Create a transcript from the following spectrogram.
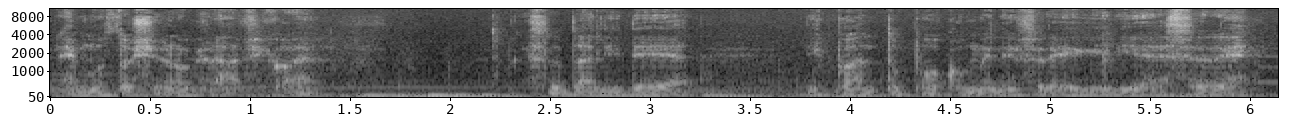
È molto scenografico, eh? Questo dà l'idea di quanto poco me ne freghi di essere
